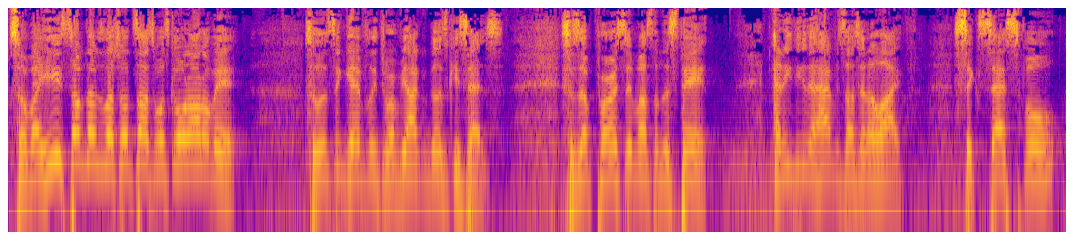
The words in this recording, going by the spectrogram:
So Vayhi sometimes Lashon Sa'ad. So what's going on over here? So listen carefully to Rabbi Yaakov Galinsky says. He says a person must understand anything that happens to us in our life, successful,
